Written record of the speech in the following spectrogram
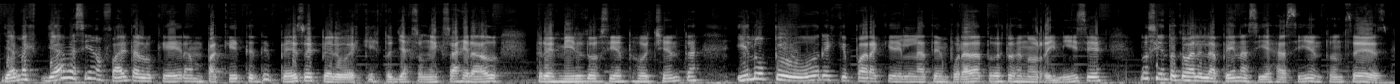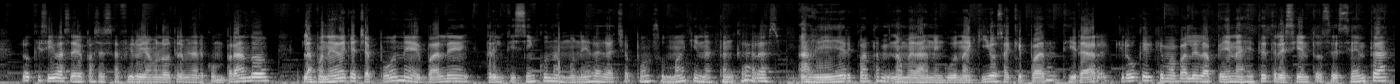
Ya me, ya me hacían falta lo que eran paquetes de peces, pero es que estos ya son exagerados. 3280. Y lo peor es que para que en la temporada todo esto se nos reinicie, no siento que vale la pena si es así. Entonces, lo que sí va a ser el pase zafiro ya me lo voy a terminar comprando. Las monedas gachapones valen 35 una moneda gachapón. Sus máquinas tan caras. A ver, ¿cuántas? No me dan ninguna aquí. O sea que para tirar, creo que el que más vale la pena es este 360.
